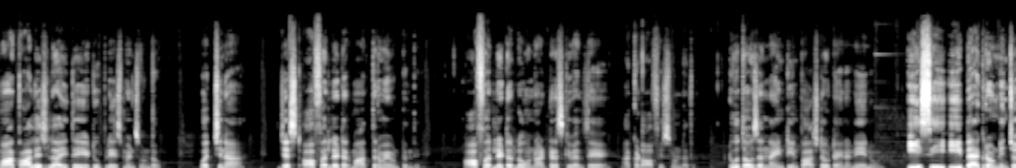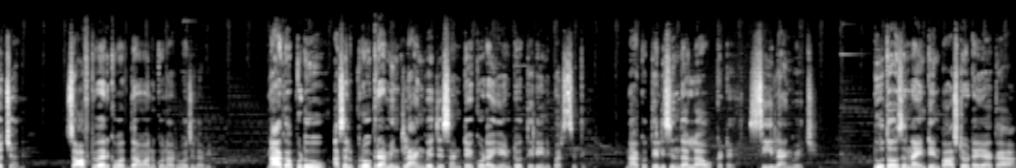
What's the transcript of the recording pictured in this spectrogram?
మా కాలేజ్లో అయితే ఎటు ప్లేస్మెంట్స్ ఉండవు. వచ్చిన జస్ట్ ఆఫర్ లెటర్ మాత్రమే ఉంటుంది. ఆఫర్ లెటర్లో ఉన్న అడ్రస్కి వెళ్తే అక్కడ ఆఫీస్ ఉండదు. Two thousand nineteen passed out అయిన నేను ఈసీఈ బ్యాక్గ్రౌండ్ నుంచి వచ్చాను. సాఫ్ట్వేర్కి వద్దాం అనుకున్న రోజులు అవి. నాకు అప్పుడు అసలు ప్రోగ్రామింగ్ లాంగ్వేజెస్ అంటే కూడా ఏంటో తెలియని పరిస్థితి. నాకు తెలిసిందల్లా ఒక్కటే C language. Two thousand nineteen passed out అయ్యాక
